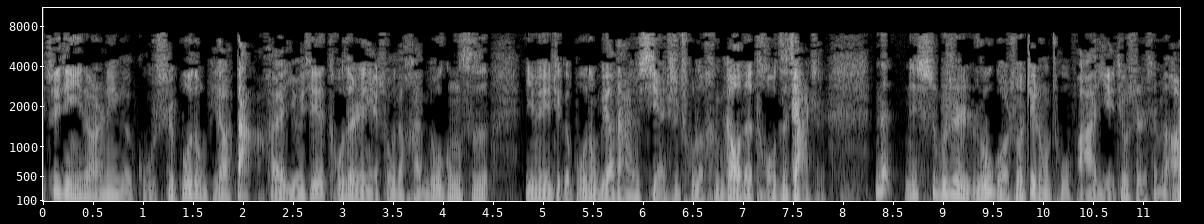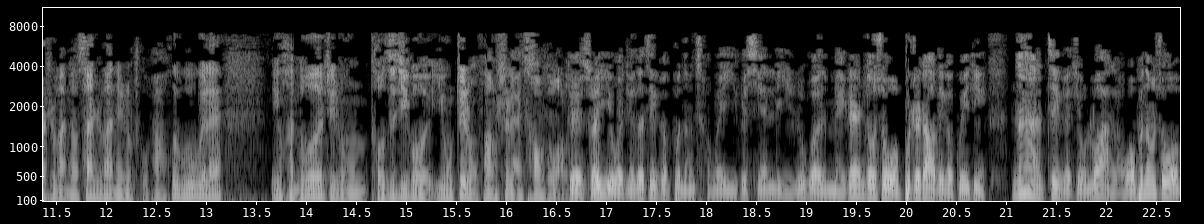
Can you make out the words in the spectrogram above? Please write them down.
最近一段那个股市波动比较大，还有些投资人也说的，很多公司因为这个波动比较大，就显示出了很高的投资价值。那那是不是如果说这种处罚，也就是什么二十万到三十万那种处罚，会不会未来有很多这种投资机构用这种方式来操作了？对，所以我觉得这个不能成为一个先例。如果每个人都说我不知道这个规定，那这个就乱了。我不能说我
